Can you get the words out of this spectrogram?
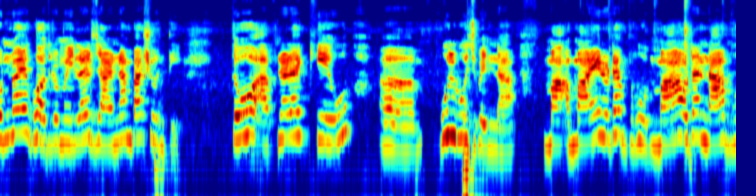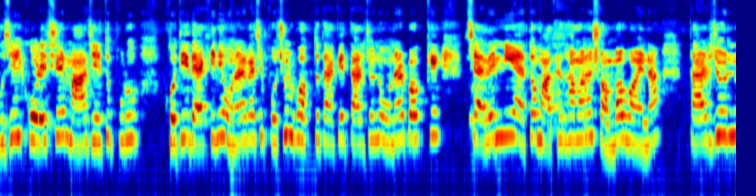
অন্য এক ভদ্রমহিলার, যার নাম বাসন্তী। তো আপনারা কেউ ভুল বুঝবেন না। মা, মায়ের ওটা মা ওটা না বুঝেই করেছে। মা যেহেতু পুরো ক্ষতি দেখেনি, ওনার কাছে প্রচুর ভক্ত থাকে, তার জন্য ওনার পক্ষে চ্যালেঞ্জ নিয়ে এত মাথা ঘামানো সম্ভব হয় না। তার জন্য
